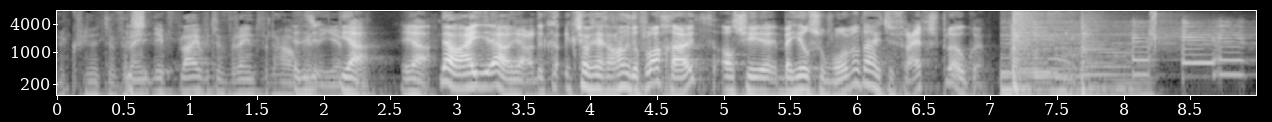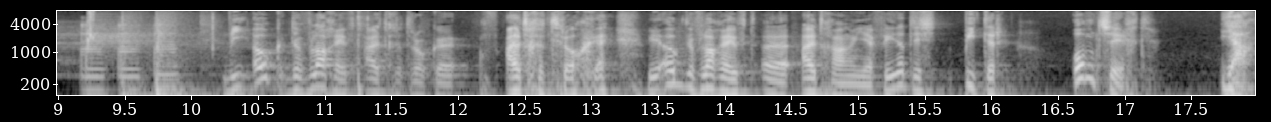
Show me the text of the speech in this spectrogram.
ik, vind het een vreemd, ik blijf het een vreemd verhaal is- vinden. Ja, ja. Nou, hij, ja, ja, ik zou zeggen, hang de vlag uit als je bij Hilsum hoort, want hij is dus vrijgesproken. Wie ook de vlag heeft uitgetrokken, of uitgetrokken, wie ook de vlag heeft eh, uitgehangen, Jeffrey, dat is Pieter Omtzigt. Ja,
